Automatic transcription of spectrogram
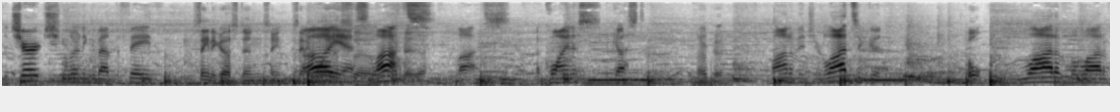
the church, learning about the faith. Saint Augustine, Saint. Saint Oh, yes, uh, lots. okay, Lots. Aquinas, Augustine, yeah. Okay. Bonaventure, lots of good. Cool. lot of a lot of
